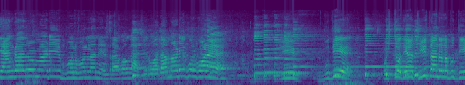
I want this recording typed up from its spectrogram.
ಹೆಂಗಾದ್ರೂ ಮಾಡಿ ಬುಲ್ಬುಲ್ ನಾನು ಹೆಂಡ್ರಾಗೋಂಗ ಆಶೀರ್ವಾದ ಮಾಡಿ ಗುರುಗೋಳೆ. ಈ ಬುದ್ಧಿ ಫಸ್ಟ್ ಅದೇ ತೀರ್ಥ ಅಂದ್ರಲ್ಲ ಬುದ್ಧಿ?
